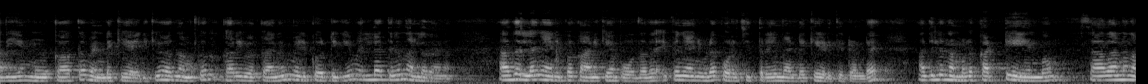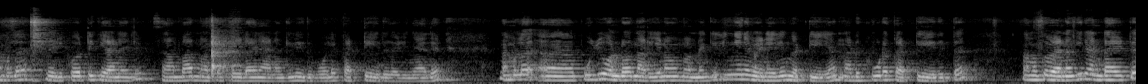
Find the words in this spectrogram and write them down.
അധികം മൂക്കാത്ത വെണ്ടയ്ക്കയായിരിക്കും അത് നമുക്ക് കറി വെക്കാനും മെഴുക്കോട്ടിക്കും എല്ലാത്തിനും നല്ലതാണ്. അതല്ല ഞാനിപ്പോൾ കാണിക്കാൻ പോകുന്നത്. ഇപ്പം ഞാനിവിടെ കുറച്ച് ഇത്രയും വെണ്ടയ്ക്ക എടുത്തിട്ടുണ്ട്. അതിൽ നമ്മൾ കട്ട് ചെയ്യുമ്പം സാധാരണ നമ്മൾ മെഴുക്കോട്ടിക്കാണെങ്കിലും സാമ്പാറിനകത്തൊക്കെ ഇടാനാണെങ്കിലും ഇതുപോലെ കട്ട് ചെയ്ത് കഴിഞ്ഞാൽ നമ്മൾ പുഴു ഉണ്ടോ എന്ന് അറിയണമെന്നുണ്ടെങ്കിൽ ഇങ്ങനെ വേണേലും കട്ട് ചെയ്യാം. നടുക്കൂടെ കട്ട് ചെയ്തിട്ട് നമുക്ക് വേണമെങ്കിൽ രണ്ടായിട്ട്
